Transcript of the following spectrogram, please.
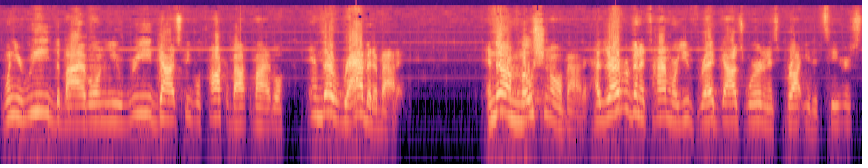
When you read the Bible and you read God's people talk about the Bible, and they're rabid about it. And they're emotional about it. Has there ever been a time where you've read God's Word and it's brought you to tears?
